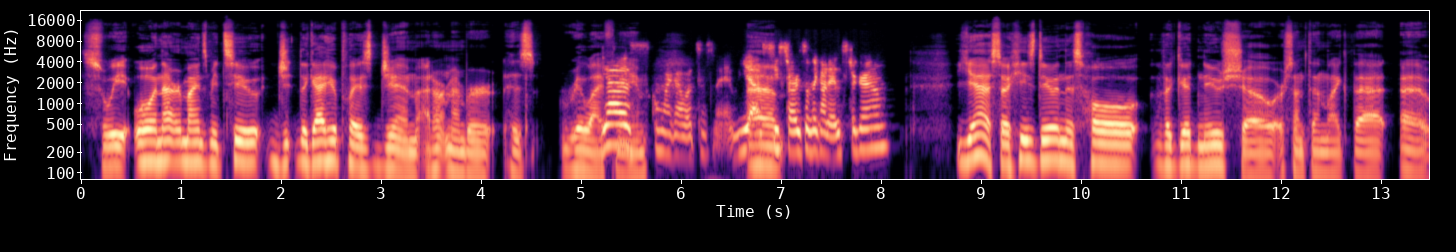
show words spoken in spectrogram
Sweet. Well, and that reminds me too. J- the guy who plays Jim, I don't remember his real life yes. name. Oh my god, what's his name? Yes, um, he started something on Instagram. Yeah, so he's doing this whole the good news show or something like that, uh,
